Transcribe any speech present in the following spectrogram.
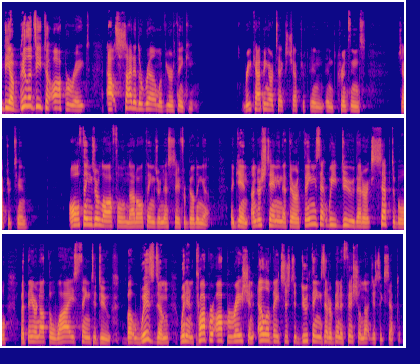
the ability to operate outside of the realm of your thinking. Recapping our text chapter in, in Corinthians chapter 10. All things are lawful, not all things are necessary for building up. Again, understanding that there are things that we do that are acceptable, but they are not the wise thing to do. But wisdom, when in proper operation, elevates us to do things that are beneficial, not just acceptable.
